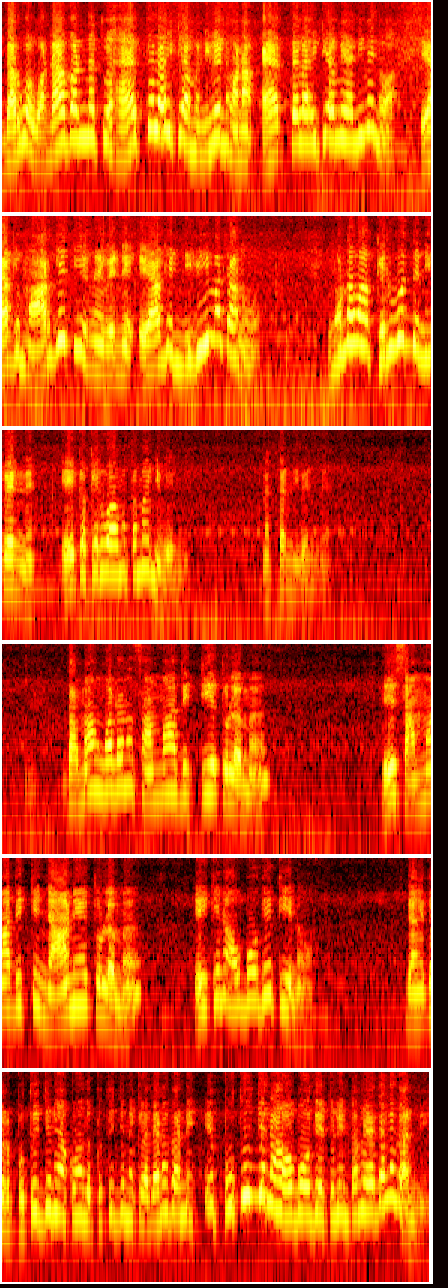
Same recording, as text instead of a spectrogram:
දරුවා වඩා ගන්න නැතුව ඈත් වෙලා හිටියාම නිවෙනවා නම් ඈත් වෙලා හිටියාම එයා නිවෙනවා. එයාගේ මාර්ගය තීරණය වෙන්නේ එයාගේ නිවීමට අනුව. මොනවා කෙරුවොත්ද නිවෙන්නේ? ඒක කෙරුවාම තමයි නිවෙන්නේ. නැත්තම් නිවෙන්නේ තමන් වඩන සම්මා දිට්ඨිය තුලම ඒ සම්මා දිට්ඨි ඥානය තුලම ඒ කියන අවබෝධය තියෙනවා. දැන් ඒතර පුතුජනයා කොහොමද පුතුජන කියලා දැනගන්නේ? ඒ පුතුජන අවබෝධය තුලින් තමයි දැනගන්නේ.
